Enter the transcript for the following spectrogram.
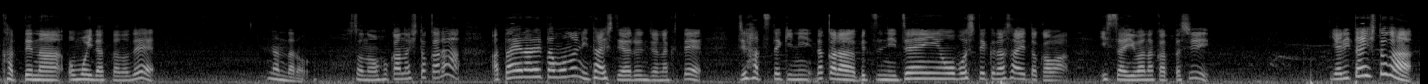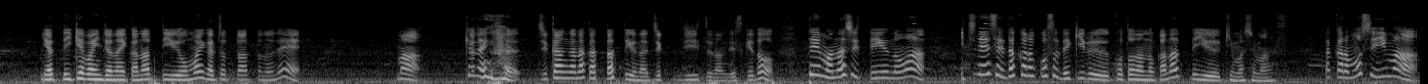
勝手な思いだったのでなんだろう。その他の人から与えられたものに対してやるんじゃなくて自発的に。だから別に全員応募してくださいとかは一切言わなかったしやりたい人がやっていけばいいんじゃないかなっていう思いがちょっとあったのでまあ去年が時間がなかったっていうのは事実なんですけどテーマなしっていうのは1年生だからこそできることなのかなっていう気もします。だからもし今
